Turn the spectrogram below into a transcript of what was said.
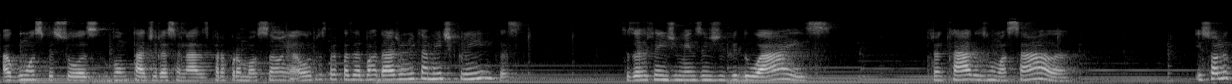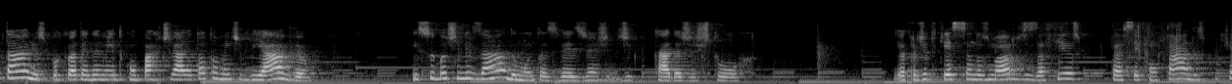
algumas pessoas vão estar direcionadas para promoção e outras para fazer abordagem unicamente clínicas seus atendimentos individuais, trancados numa sala, e solitários, porque o atendimento compartilhado é totalmente viável e subutilizado muitas vezes diante de cada gestor. Eu acredito que esses são os maiores desafios para ser contados, porque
